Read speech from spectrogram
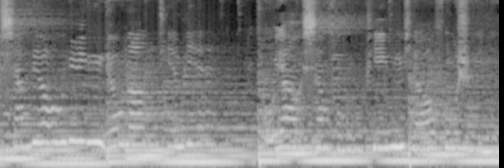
像流云流浪天边不要像浮萍漂浮水面。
